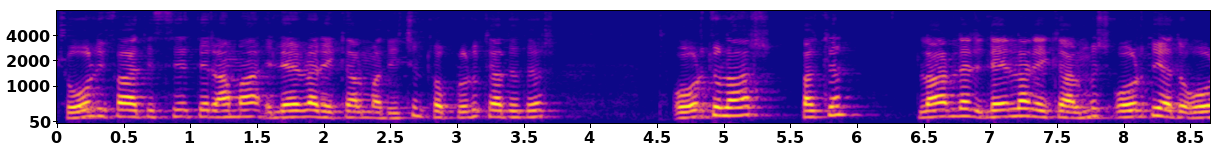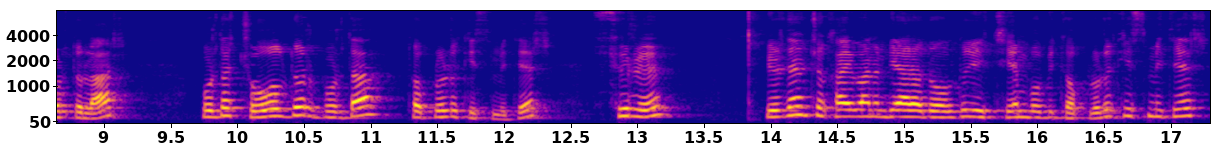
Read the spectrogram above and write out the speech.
çoğul ifadesidir ama lerler eki almadığı için topluluk adıdır. Ordular bakın larler, lerler eki almış ordu ya da ordular burada çoğuldur burada topluluk ismidir. Sürü birden çok hayvanın bir arada olduğu için bu bir topluluk ismidir.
